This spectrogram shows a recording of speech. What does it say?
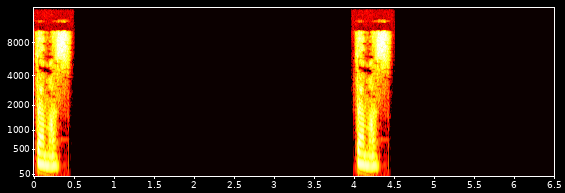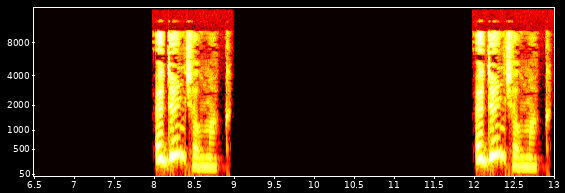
Temas temas ödünç almak. Ödünç almak.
